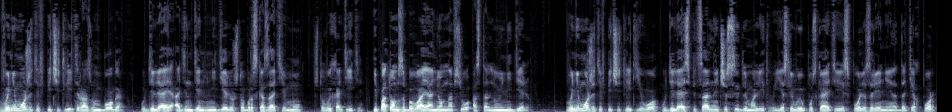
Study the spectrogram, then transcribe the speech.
Вы не можете впечатлить разум Бога, уделяя один день в неделю, чтобы рассказать Ему, что вы хотите, и потом забывая о Нем на всю остальную неделю. Вы не можете впечатлить Его, уделяя специальные часы для молитвы, если вы упускаете из поля зрения до тех пор,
